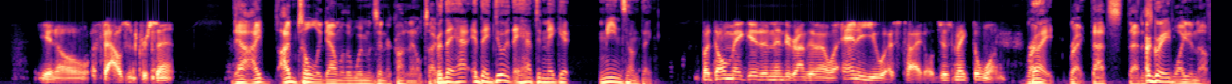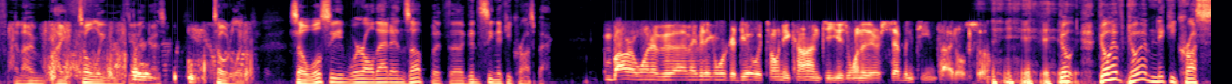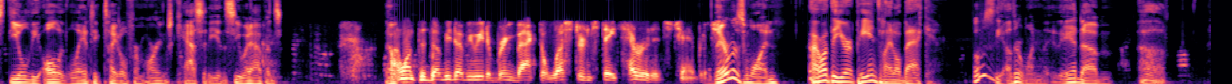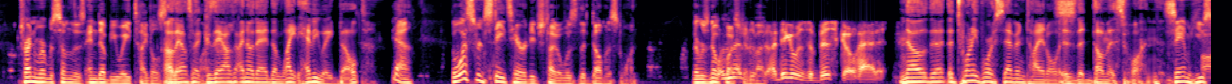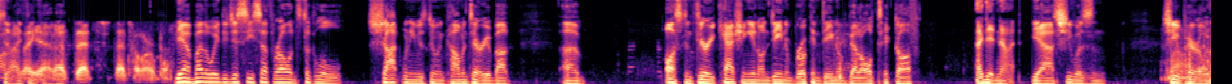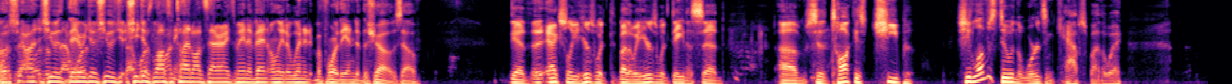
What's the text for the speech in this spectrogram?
you know, a thousand percent. yeah, I I'm totally down with the women's intercontinental title. But they ha- if they do it, they have to make it mean something. But don't make it an intercontinental and a U.S. title. Just make the one. Right. Right. That's that is Agreed. quite enough. And I'm I totally agree with you guys. Totally. So we'll see where all that ends up, but uh, good to see Nikki Cross back. can borrow one of uh, maybe they can work a deal with Tony Khan to use one of their 17 titles. So Go go have go have Nikki Cross steal the All Atlantic title from Orange Cassidy and see what happens. I want the WWE to bring back the Western States Heritage Championship. There was one. I want the European title back. What was the other one? They had um uh trying to remember some of those NWA titles. Oh, they also because they also I know they had the light heavyweight belt. Yeah. The Western States Heritage title was the dumbest one. There was no Wasn't question that about it. I think it was Zbyszko had it. No, the the twenty four seven title is the dumbest one. Sam Houston, Oh, I think. yeah, that, that's that's horrible. Yeah, by the way, did you see Seth Rollins took a little shot when he was doing commentary about uh, Austin Theory cashing in on Dana Brooke and Dana got all ticked off? I did not. Yeah, she wasn't. She apparently was. she, uh, wasn't- was. that They were was- just. She was. that She just was lost the funny. title on Saturday night's main event, only to win it before the end of the show. So Yeah, th- actually, here's what. By the way, here's what Dana said. Um, she said, "Talk is cheap." She loves doing the words in caps. By the way,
